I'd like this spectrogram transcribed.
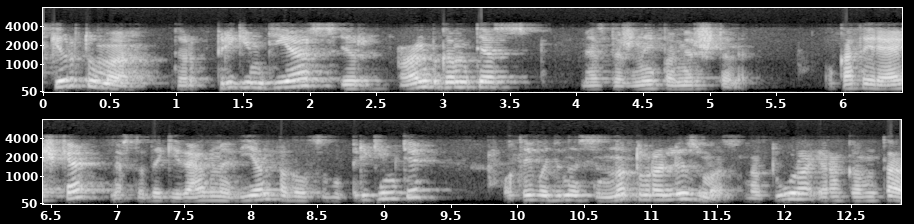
skirtumą tarp prigimties ir ant gamtės mes dažnai pamirštame. O ką tai reiškia? Mes tada gyvename vien pagal savo prigimtį, o tai vadinasi naturalizmas. Natūra yra gamta.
